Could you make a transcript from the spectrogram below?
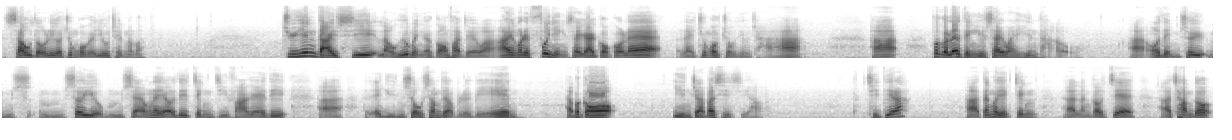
收到呢個中國嘅邀請啊嘛？駐英大使劉曉明嘅講法就係話，唉，我哋歡迎世界各國咧嚟中國做調查嚇，不過咧一定要世衛牽頭嚇，我哋唔需唔唔需要唔想咧有啲政治化嘅一啲啊元素深入裏邊啊。不過現在不是時候，遲啲啦嚇，等個疫症啊能夠即係啊差唔多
